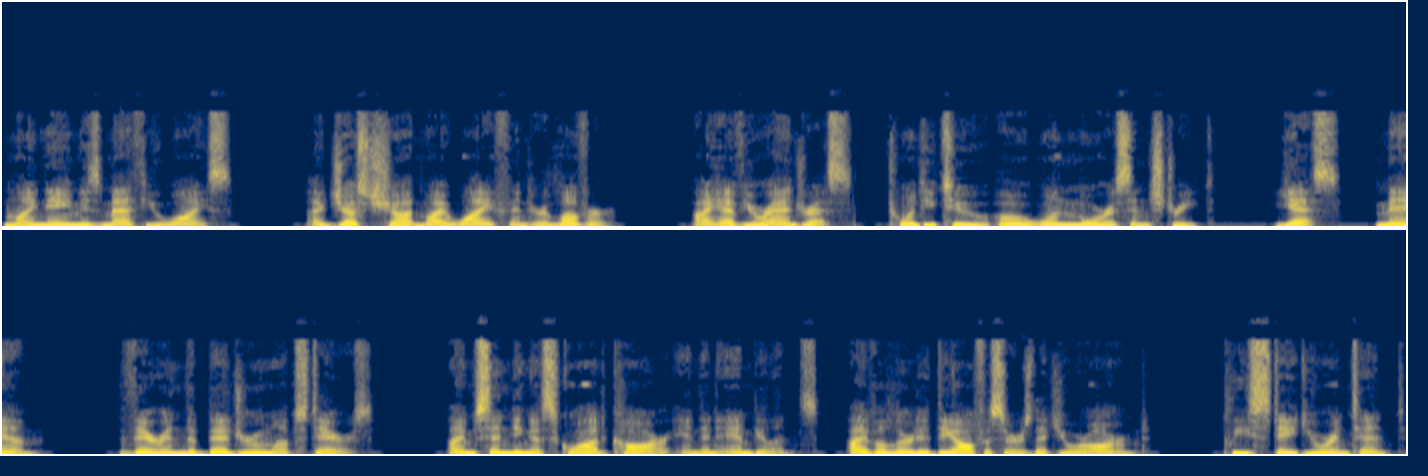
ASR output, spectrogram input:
My name is Matthew Weiss. I just shot my wife and her lover. I have your address, 2201 Morrison Street. Yes, ma'am. They're in the bedroom upstairs. I'm sending a squad car and an ambulance. I've alerted the officers that you're armed. Please state your intent.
